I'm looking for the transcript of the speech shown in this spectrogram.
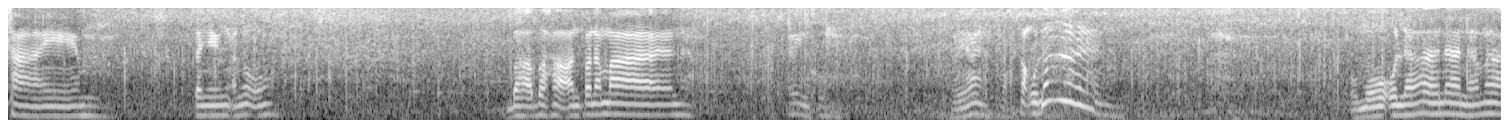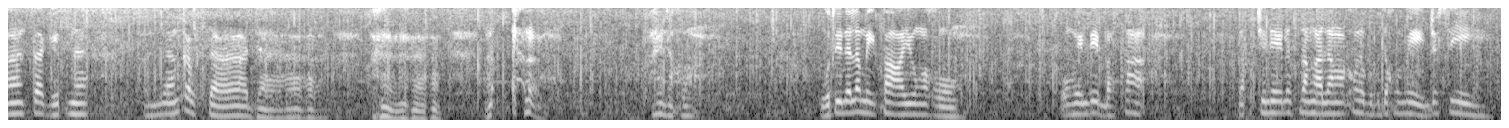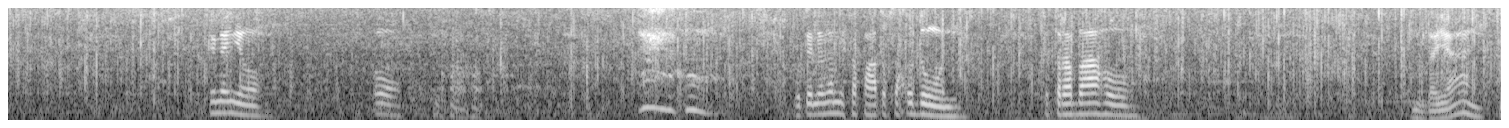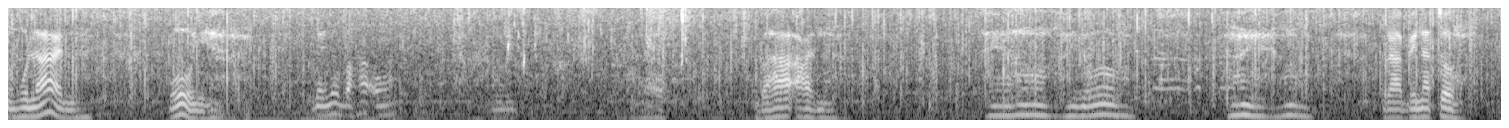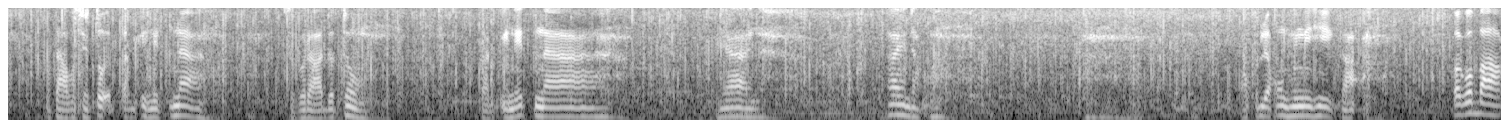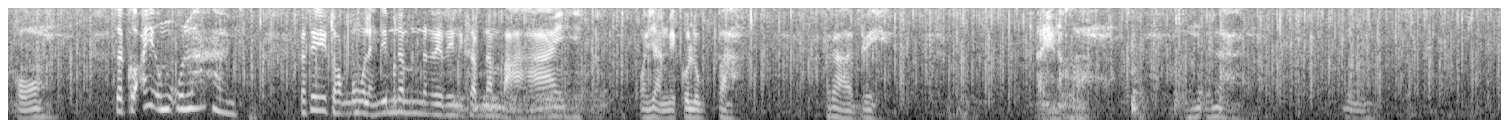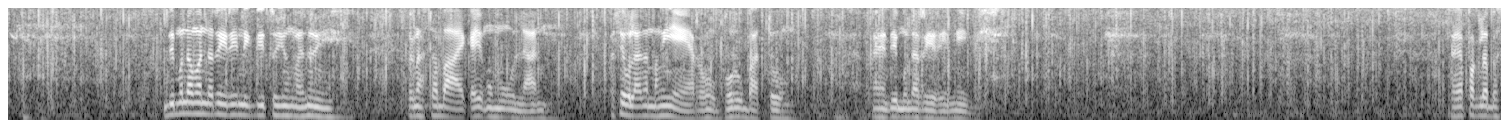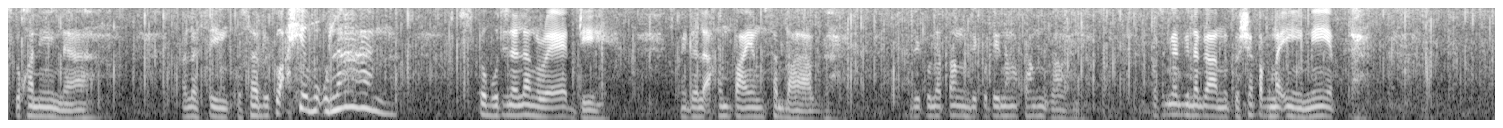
time. Niyo yung ano oh. Baha-bahaan pa naman. Ay, naku. Ayan, lakas ng ulan. Umuulan na naman sa gitna ng kalsada. Ay, naku. Buti na lang may payong ako. Kung hindi, basa. Nakachinelas na nga lang ako. Nagubad ako medyas eh. Tingnan nyo. Oh. Ay, naku. Buti na lang may sapatos ako doon. Sa trabaho. Ano ba yan? Umulan. Oh, yeah. Tingnan nyo, baha oh. Oh. Bahaan. Ayaw, ayaw. Ay. Grabe na to. Tapos ito, tag-init na. Sigurado to. Tag-init na. Yan. Ay, nako. Patuloy akong hinihika. Pagbaba ako, sabi ko, ay, umuulan. Kasi dito ako umuulan, hindi mo naman naririnig sa ng bahay. O yan, may kulog pa. Grabe. Ay, nako. Umuulan. Hmm. Hindi mo naman naririnig dito yung ano eh. Pag nasa bahay kayong umuulan. Kasi wala namang yero, puro bato. Kaya hindi mo naririnig. Kaya paglabas ko kanina, alas 5, sabi ko, ay umuulan. Tapos pabuti na lang ready. May dala akong payong sa bag. Hindi ko natang, hindi ko tinatanggal. Kasi nga ginagamit ko siya pag mainit.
